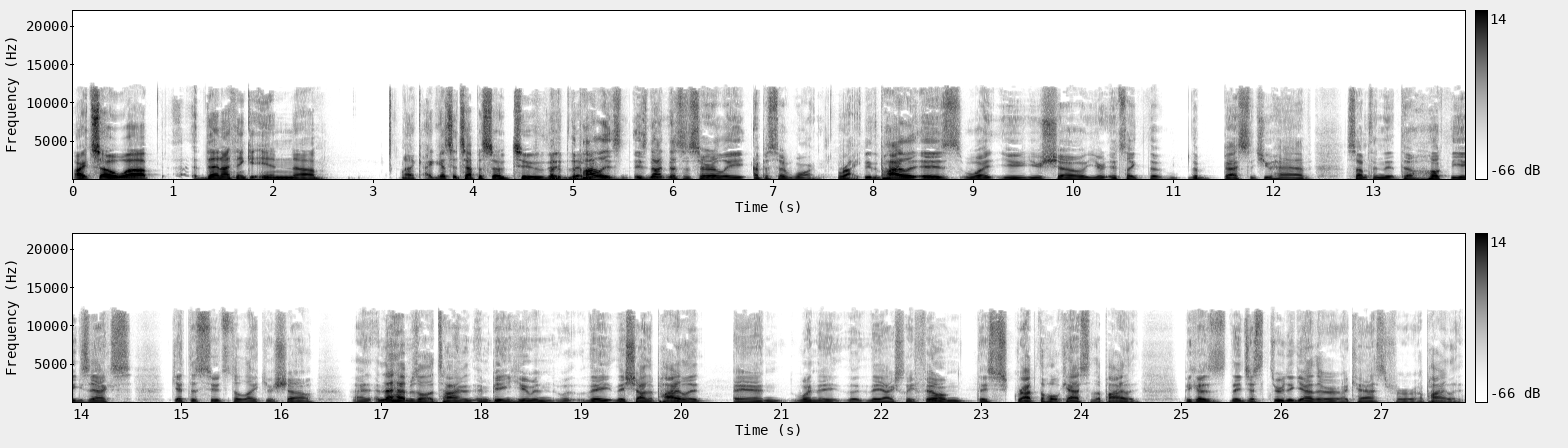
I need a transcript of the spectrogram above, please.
all right. So uh, then I think in uh, like I guess it's episode two. That, But the that we- pilot is, is not necessarily episode one. right? The pilot is what you you show. Your it's like the the best that you have. Something that to hook the execs, get the suits to like your show, and, and that happens all the time. And being human, they they shot a pilot, and when they they actually filmed, they scrapped the whole cast of the pilot because they just threw together a cast for a pilot.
